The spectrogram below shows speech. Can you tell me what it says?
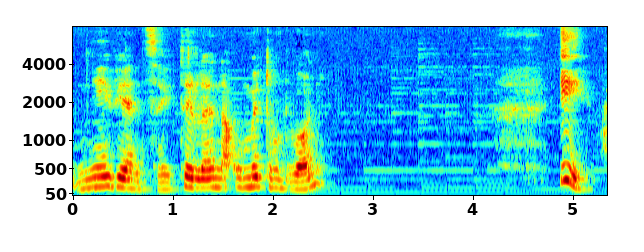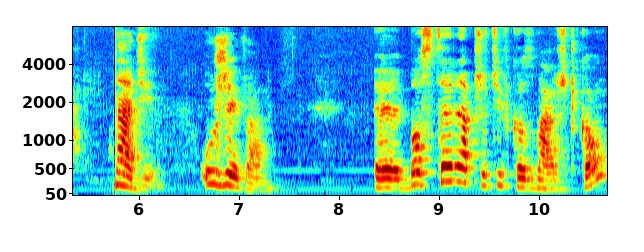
mniej więcej tyle na umytą dłoń i na dzień używam Bostera przeciwko zmarszczkom,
